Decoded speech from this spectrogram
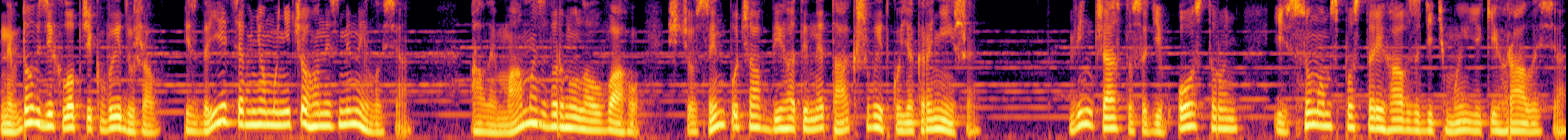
Невдовзі хлопчик видужав, і, здається, в ньому нічого не змінилося. Але мама звернула увагу, що син почав бігати не так швидко, як раніше. Він часто сидів осторонь і сумом спостерігав за дітьми, які гралися,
